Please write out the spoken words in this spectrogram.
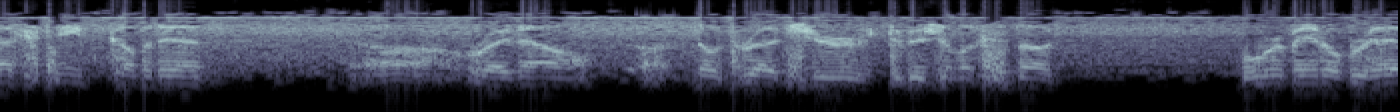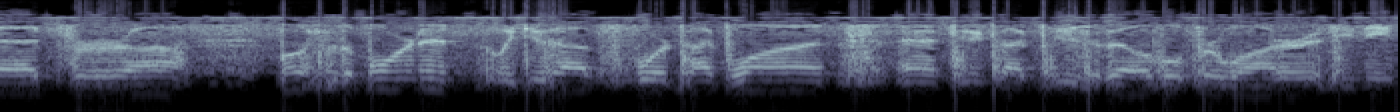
next team coming in, uh, right now, uh, no threats. Your division looks snug. We'll remain overhead for uh, most of the morning. We do have four Type ones and two Type twos available for water if you need.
